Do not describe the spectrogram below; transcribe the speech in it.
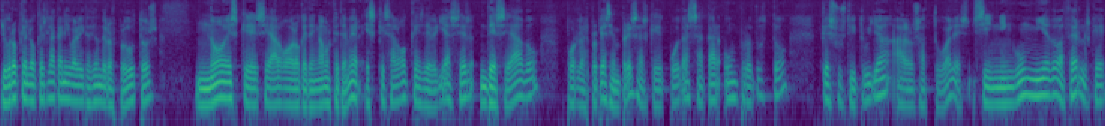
yo creo que lo que es la canibalización de los productos no es que sea algo a lo que tengamos que temer es que es algo que debería ser deseado por las propias empresas que puedas sacar un producto que sustituya a los actuales, sin ningún miedo a hacerlo. Es que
